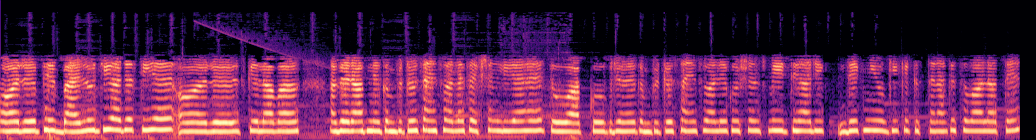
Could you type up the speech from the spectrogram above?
और फिर बायोलॉजी आ जाती है, और इसके अलावा अगर आपने कंप्यूटर साइंस वाला सेक्शन लिया है तो आपको जो है कंप्यूटर साइंस वाले क्वेश्चंस भी तैयारी देखनी होगी कि किस तरह के सवाल आते हैं।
